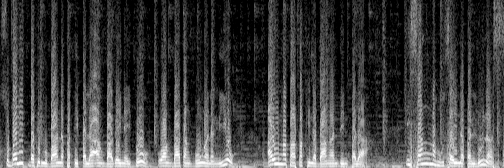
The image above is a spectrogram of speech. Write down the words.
Subalit batin mo ba na pati pala ang bagay na ito o ang batang bunga ng niyog ay mapapakinabangan din pala. Isang mahusay na panlunas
